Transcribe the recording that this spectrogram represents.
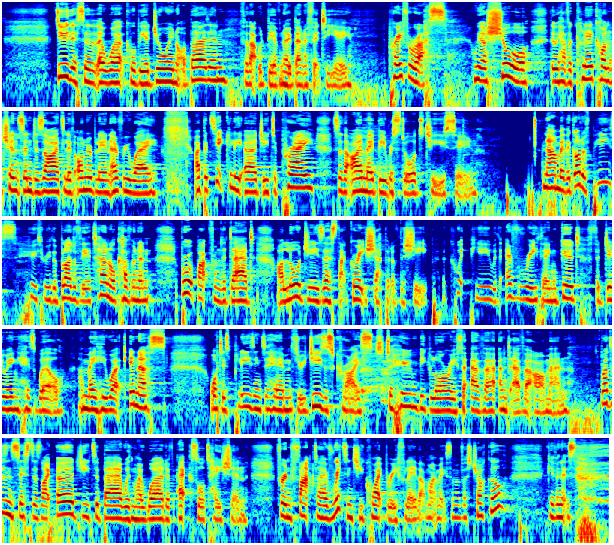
Do this so that their work will be a joy, not a burden, for that would be of no benefit to you. Pray for us we are sure that we have a clear conscience and desire to live honourably in every way. I particularly urge you to pray so that I may be restored to you soon. Now may the God of peace, who through the blood of the eternal covenant brought back from the dead our Lord Jesus, that great shepherd of the sheep, equip you with everything good for doing his will, and may he work in us what is pleasing to him through Jesus Christ, to whom be glory forever and ever. Amen. Brothers and sisters, I urge you to bear with my word of exhortation. For in fact, I have written to you quite briefly. That might make some of us chuckle, given it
